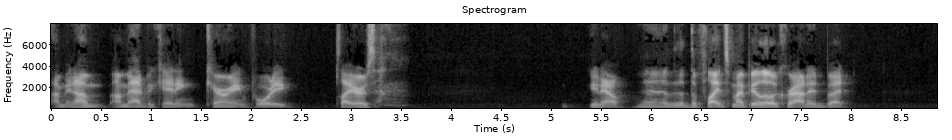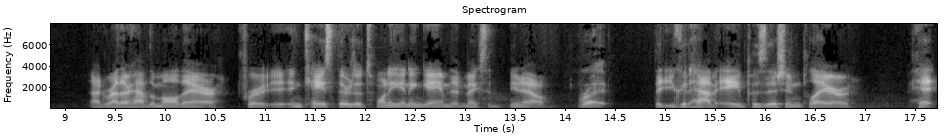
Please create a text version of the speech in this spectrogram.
I mean, I'm I'm advocating carrying 40 players. you know, eh, the, the flights might be a little crowded, but I'd rather have them all there for in case there's a 20 inning game that makes it. You know, right. That you could have a position player hit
